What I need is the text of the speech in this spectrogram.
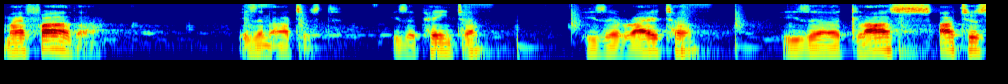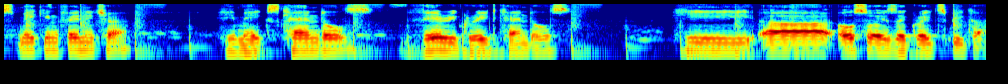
my father is an artist. He's a painter He's a writer. He's a glass artist making furniture. He makes candles, very great candles. He uh, also is a great speaker.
